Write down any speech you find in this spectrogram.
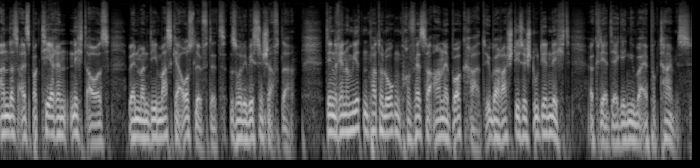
anders als Bakterien, nicht aus, wenn man die Maske auslüftet, so die Wissenschaftler. Den renommierten Pathologen Professor Arne Burkhardt überrascht diese Studie nicht, erklärt er gegenüber Epoch Times.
